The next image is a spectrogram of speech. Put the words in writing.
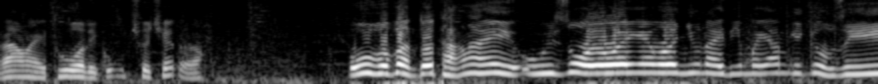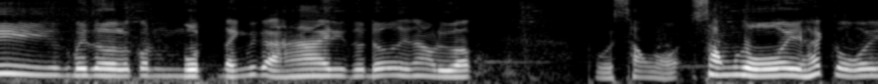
Round này thua thì cũng chưa chết rồi đâu. Ui vớ vẩn, tôi thắng này. Ui rồi ôi, anh em ơi, như này thì mày ăn cái kiểu gì? Bây giờ là còn một đánh với cả hai thì tôi đỡ thế nào được? Thôi xong rồi Xong rồi hack rồi.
